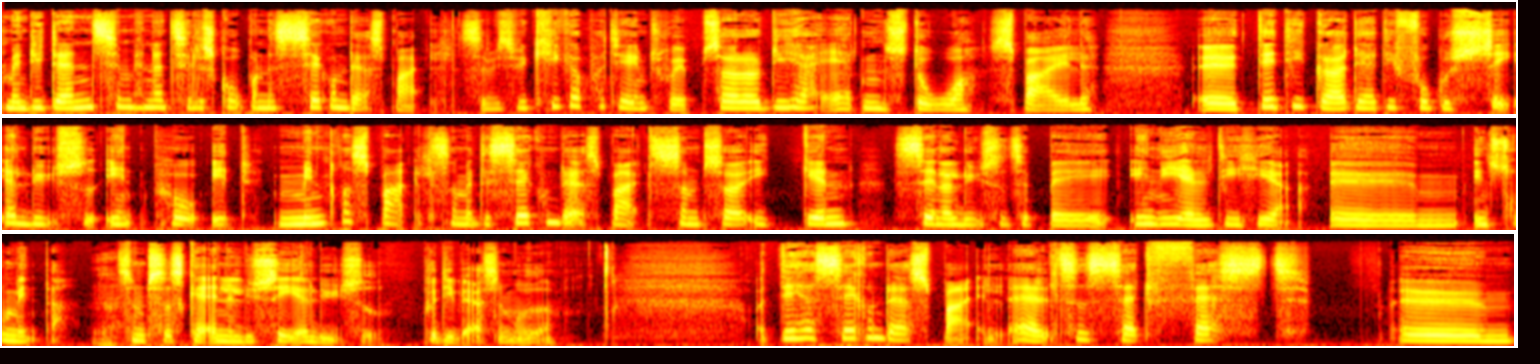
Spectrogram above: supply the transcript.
Men de dannes simpelthen af teleskopernes sekundære spejl. Så hvis vi kigger på James Webb, så er der jo de her 18 store spejle. Øh, det de gør, det er, at de fokuserer lyset ind på et mindre spejl, som er det sekundære spejl, som så igen sender lyset tilbage ind i alle de her øh, instrumenter, ja. som så skal analysere lyset på diverse måder. Og det her sekundære spejl er altid sat fast øh, med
